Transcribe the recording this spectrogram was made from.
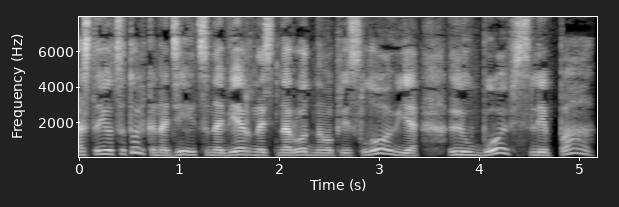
Остается только надеяться на верность народного присловия «любовь слепа».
